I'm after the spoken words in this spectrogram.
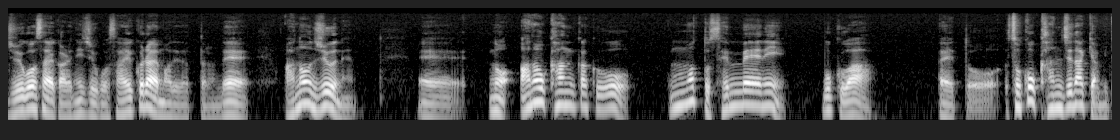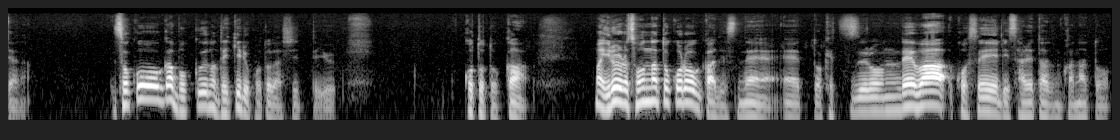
15歳から25歳くらいまでだったのであの10年、えのあの感覚をもっと鮮明に僕は、えー、とそこを感じなきゃみたいな。そこが僕のできることだしっていうこととかまあいろいろそんなところがですね、えー、と結論ではこう整理されたのかなと、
